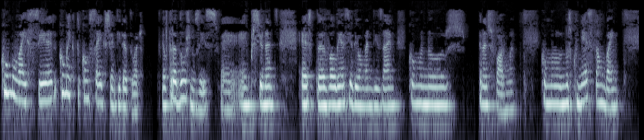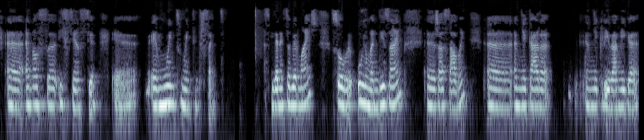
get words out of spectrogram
como vai ser, como é que tu consegues sentir a dor. Ele traduz-nos isso. É, é, impressionante esta valência de Human Design, como nos transforma, como nos conhece tão bem uh, a nossa essência. É, é muito, muito interessante. Se quiserem saber mais sobre o Human Design, uh, já sabem, uh, a minha cara a minha querida amiga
